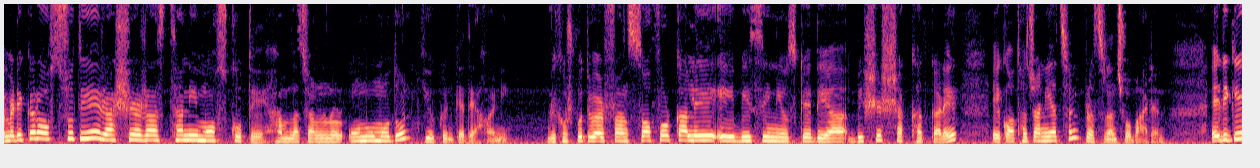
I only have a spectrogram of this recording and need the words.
আমেরিকার অস্ত্র দিয়ে রাশিয়ার রাজধানী মস্কোতে হামলা চালানোর অনুমোদন ইউক্রেনকে দেওয়া হয়নি। বৃহস্পতিবার ফ্রান্স সফরকালে এবিসি নিউজকে দেয়া বিশেষ সাক্ষাৎকারে এ কথা জানিয়েছেন প্রেসিডেন্ট জো বাইডেন। এদিকে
